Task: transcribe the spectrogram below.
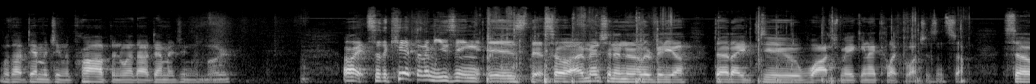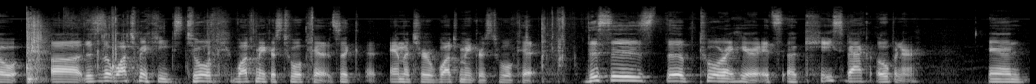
without damaging the prop, and without damaging the motor. Alright, so the kit that I'm using is this. So I mentioned in another video that I do watchmaking, I collect watches and stuff. So uh, this is a watchmaker's tool, watchmaker's toolkit. It's an amateur watchmaker's toolkit. This is the tool right here. It's a case back opener. And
